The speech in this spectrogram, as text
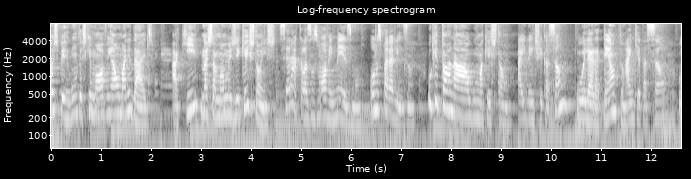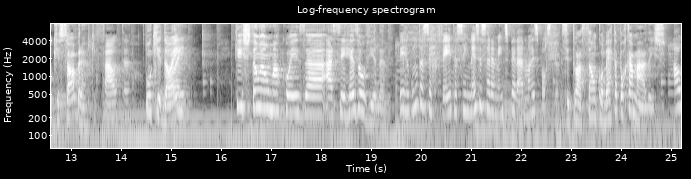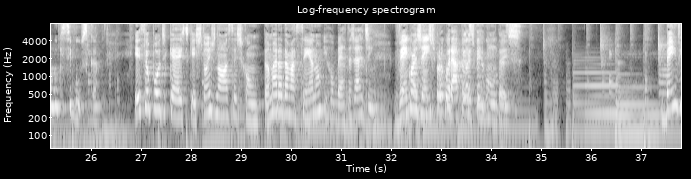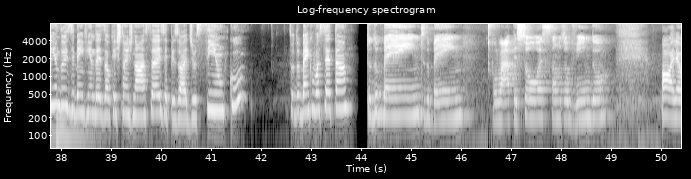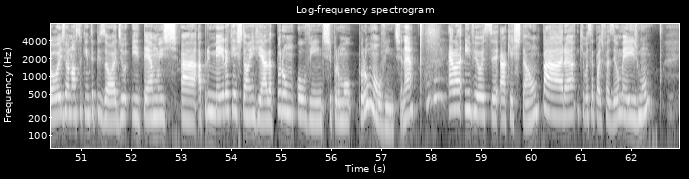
as perguntas que movem a humanidade. Aqui nós chamamos de questões. Será que elas nos movem mesmo ou nos paralisam? O que torna algo uma questão? A identificação? O olhar atento? A inquietação? O que sobra? O que falta? O que, dói? dói? Questão é uma coisa a ser resolvida. Pergunta a ser feita sem necessariamente esperar uma resposta. Situação coberta por camadas. Algo que se busca. Esse é o podcast Questões Nossas com Tamara Damasceno e Roberta Jardim. Vem, Vem com a gente procurar pelas perguntas. Bem-vindos e bem-vindas ao Questões Nossas, episódio 5. Tudo bem com você, Tam? Tudo bem, tudo bem. Olá, pessoas que estão nos ouvindo. Olha, hoje é o nosso quinto episódio e temos a, a primeira questão enviada por um ouvinte, por uma, por uma ouvinte, né? Uhum. Ela enviou esse, a questão para que você pode fazer o mesmo,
